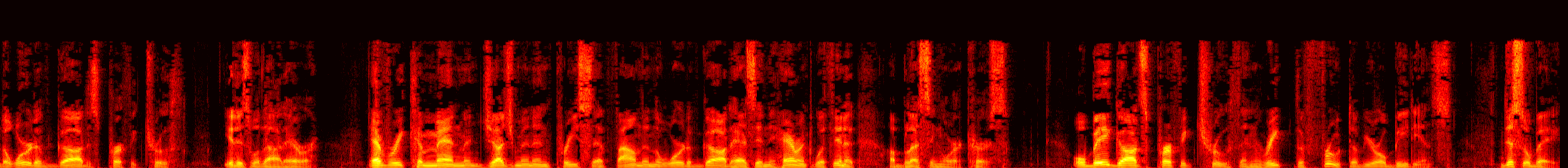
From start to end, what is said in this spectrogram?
The Word of God is perfect truth. It is without error. Every commandment, judgment, and precept found in the Word of God has inherent within it a blessing or a curse. Obey God's perfect truth and reap the fruit of your obedience. Disobey,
